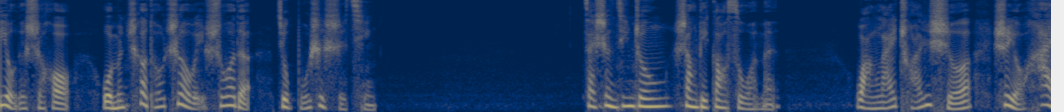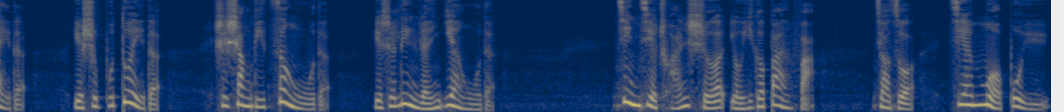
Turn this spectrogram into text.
有的时候，我们彻头彻尾说的就不是实情。在圣经中，上帝告诉我们，往来传舌是有害的，也是不对的，是上帝憎恶的，也是令人厌恶的。境界传舌有一个办法，叫做缄默不语。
